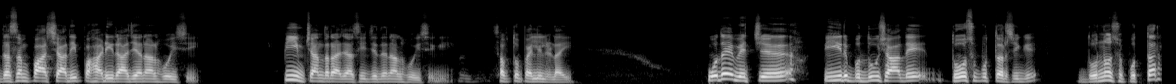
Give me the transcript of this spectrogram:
ਦਸਮ ਪਾਤਸ਼ਾਹ ਦੀ ਪਹਾੜੀ ਰਾਜਿਆਂ ਨਾਲ ਹੋਈ ਸੀ ਭੀਮ ਚੰਦ ਰਾਜਾ ਸੀ ਜਿਹਦੇ ਨਾਲ ਹੋਈ ਸੀਗੀ ਸਭ ਤੋਂ ਪਹਿਲੀ ਲੜਾਈ। ਉਹਦੇ ਵਿੱਚ ਪੀਰ ਬੁੱਧੂ ਸ਼ਾਹ ਦੇ ਦੋ ਸੁਪੁੱਤਰ ਸੀਗੇ ਦੋਨੋਂ ਸੁਪੁੱਤਰ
